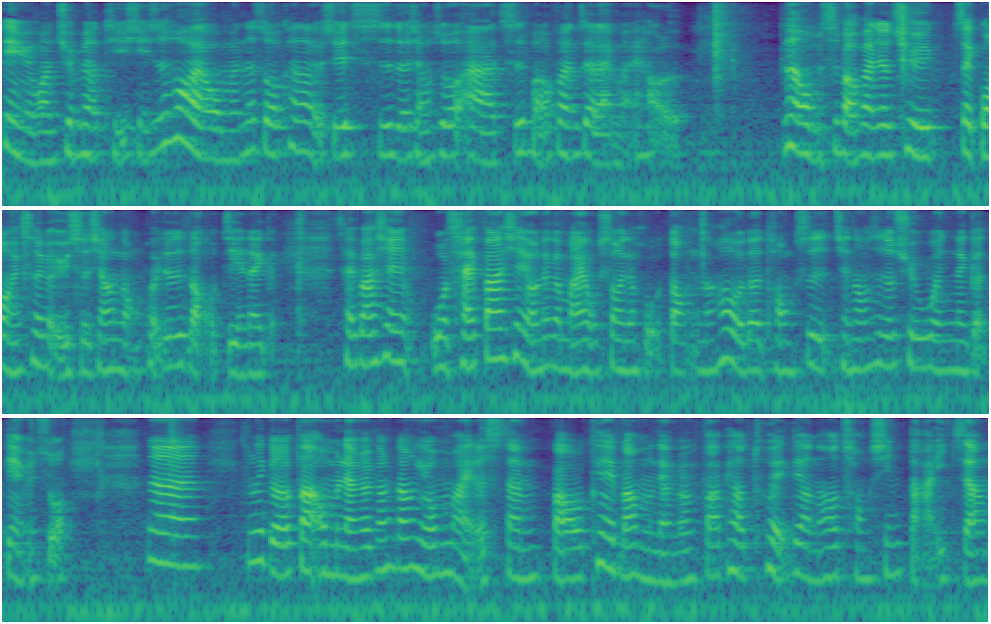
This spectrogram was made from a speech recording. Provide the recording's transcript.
店员完全没有提醒，是后来我们那时候看到有些吃的，想说啊，吃饱饭再来买好了。那我们吃饱饭就去再逛一次那个鱼池乡农会，就是老街那个，才发现我才发现有那个买五送一的活动。然后我的同事前同事就去问那个店员说，那那个发我们两个刚刚有买了三包，可以把我们两个发票退掉，然后重新打一张，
